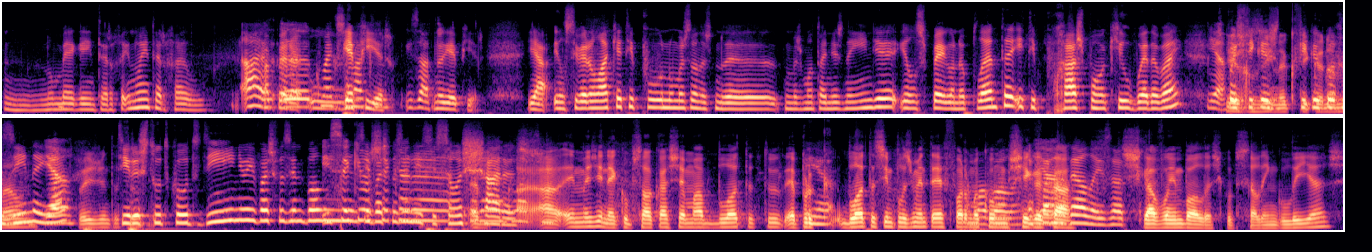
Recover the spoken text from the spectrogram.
no Mega Interrail, não é Interrail, Ah, Ah, pera, eh, como é que se chama Gap Year. aquilo? Exato. no Gap Year. Yeah, eles estiveram lá que é tipo numas zonas, na, numas montanhas na Índia, eles pegam na planta e tipo raspam aquilo bué da bem, Yeah. depois ficas, fica fica com a mão. resina, Yeah. tiras tudo com o dedinho e vais fazendo bolinhas Isso é que eu e vais fazendo era- isso, e são as charas. claro. Ah, imagina, é que o pessoal cá chama a bolota tudo. É porque Yeah. bolota simplesmente é a forma É uma como bola. chega a forma cá. dela. Chegavam em bolas, que o pessoal engolia-as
